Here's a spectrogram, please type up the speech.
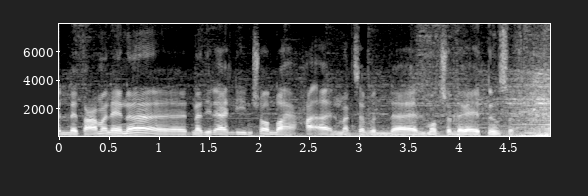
اللي اتعمل هنا آه، النادي الأهلي إن شاء الله هيحقق المكسب ال- الماتش اللي جاي 2-0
